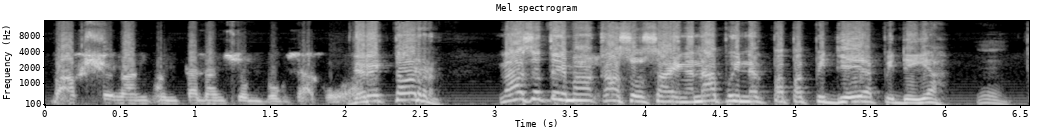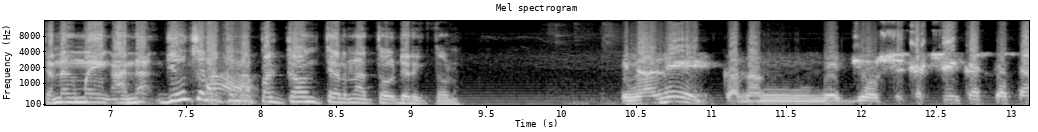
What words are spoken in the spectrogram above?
ma-actionan ang tanan sumbong sa ako. Direktor, nasa tayo mga kaso sa nga napoy nagpapapideya-pideya. Hmm. Kanang may anak. Diyon sa nato Ah. na pag-counter na to, Direktor. Ingani, kanang medyo sikat-sikat ka ta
